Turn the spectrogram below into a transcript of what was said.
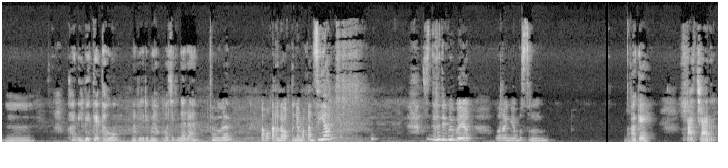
Hmm, kan IBT tahu kenapa jadi banyak banget sih kendaraan? Tuh kan? Apa karena waktunya makan siang? Terus tiba-tiba banyak orang yang pesen. Oke, pacar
